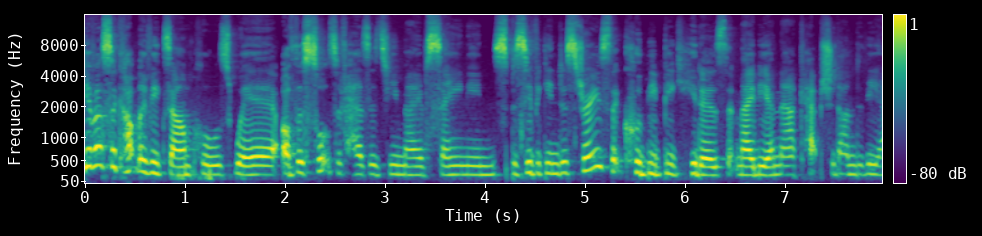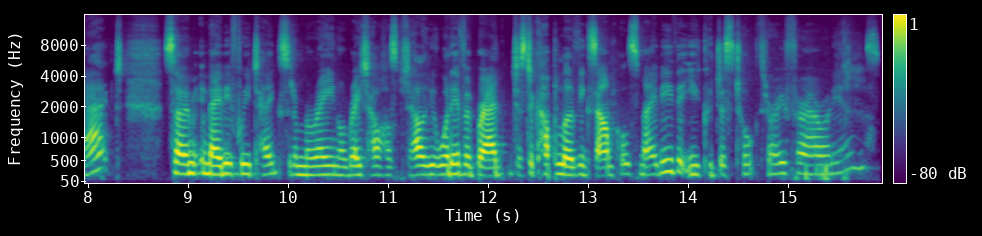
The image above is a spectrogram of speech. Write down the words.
give us a couple of examples where of the sorts of hazards you may have seen in specific industries that could be big hitters that maybe are now captured under the Act. So maybe if we take sort of marine or retail hospitality or whatever, Brad, just a couple of examples maybe that you could just talk through for our audience.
